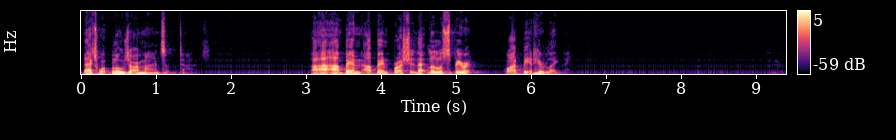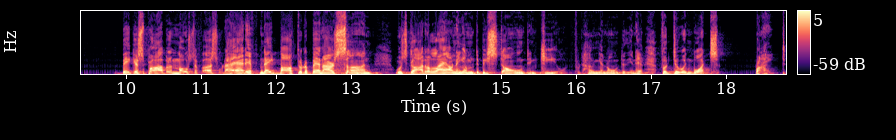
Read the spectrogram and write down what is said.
That's what blows our mind sometimes. I, have been, I've been brushing that little spirit quite a bit here lately. Biggest problem most of us would have had if Naboth would have been our son was God allowing him to be stoned and killed for hanging on to the inheritance, for doing what's right.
